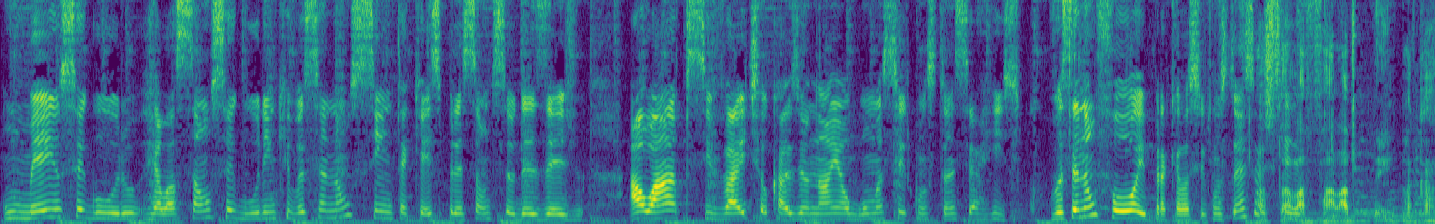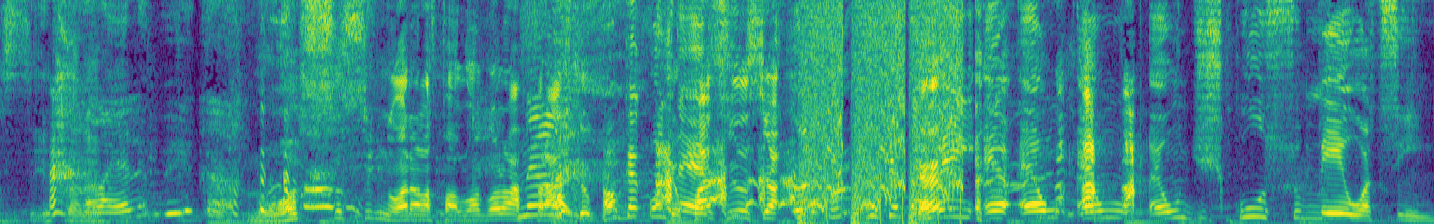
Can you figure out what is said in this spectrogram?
Um meio seguro, relação segura, em que você não sinta que a expressão de seu desejo ao ápice vai te ocasionar em alguma circunstância risco. Você não foi para aquela circunstância, Nossa, que ela fala bem pra caceta, né? Ela é lésbica. Nossa senhora, ela falou agora uma Não, frase que eu, olha o que que eu acontece. faço assim, ó. Porque também é, é um, é, um, é um discurso meu, assim,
